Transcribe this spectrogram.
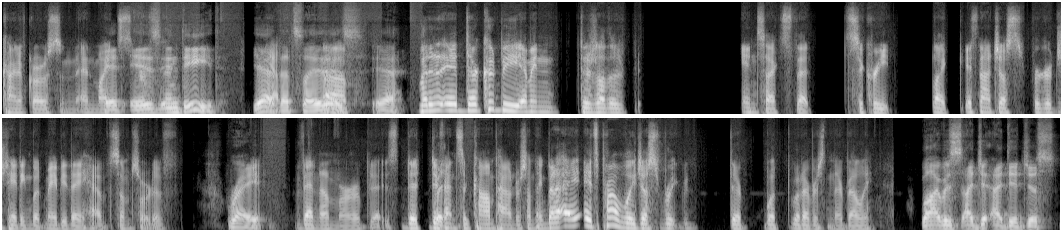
kind of gross and and might. It is indeed. Yeah, Yeah. that's what it is. Yeah. But it, it, there could be. I mean, there's other insects that secrete. Like it's not just regurgitating, but maybe they have some sort of Right. venom or de- defensive compound or something. But I, it's probably just re- their what whatever's in their belly. Well, I was I did just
